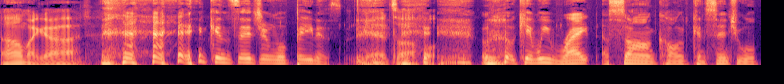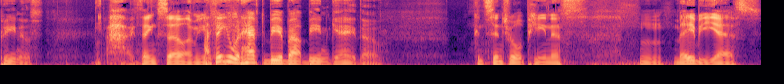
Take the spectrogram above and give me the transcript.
oh my god, Consensual penis. yeah, it's awful. Can we write a song called Consensual Penis? I think so. I mean, I think he- it would have to be about being gay, though. Consensual penis. Hmm, maybe yes.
